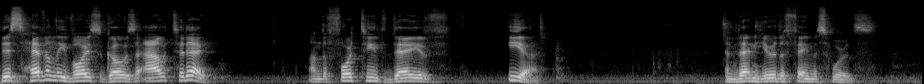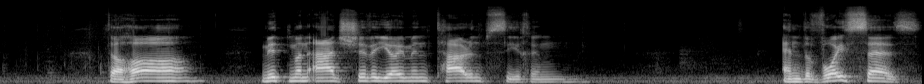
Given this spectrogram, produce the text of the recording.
This heavenly voice goes out today, on the 14th day of Iyar. And then hear the famous words. Taha mitman ad shiva yoimin tarin psichin. And the voice says,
